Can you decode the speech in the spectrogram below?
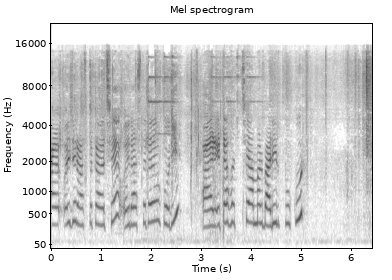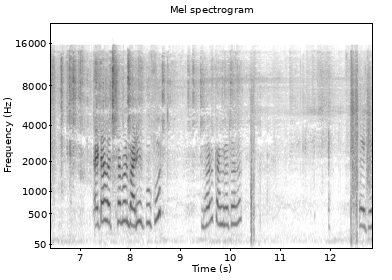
আর ওই যে রাস্তাটা আছে, ওই রাস্তাটাও করি। আর এটা হচ্ছে আমার বাড়ির পুকুর। এটা হচ্ছে আমার বাড়ির পুকুর। ধর ক্যামেরাটা। এই যে,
